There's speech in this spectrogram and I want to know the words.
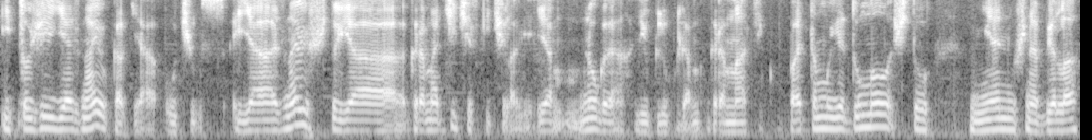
И тоже я знаю, как я учусь. Я знаю, что я грамматический человек. Я много люблю грамм, грамматику. Поэтому я думал, что мне нужно было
